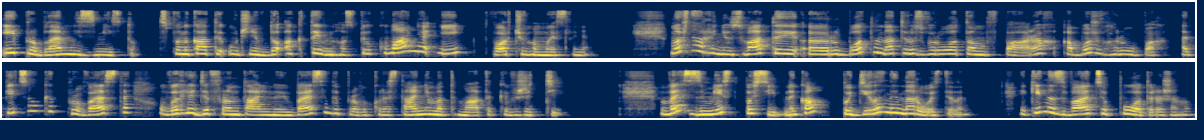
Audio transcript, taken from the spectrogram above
і проблемність змісту, спонукати учнів до активного спілкування і творчого мислення. Можна організувати е, роботу над розворотом в парах або ж в групах, а підсумки провести у вигляді фронтальної бесіди про використання математики в житті. Весь зміст посібника поділений на розділи, які називаються подорожами.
